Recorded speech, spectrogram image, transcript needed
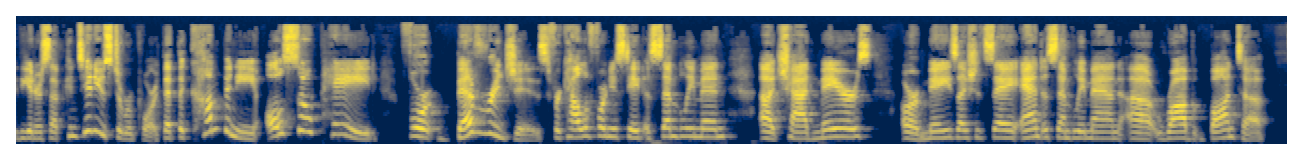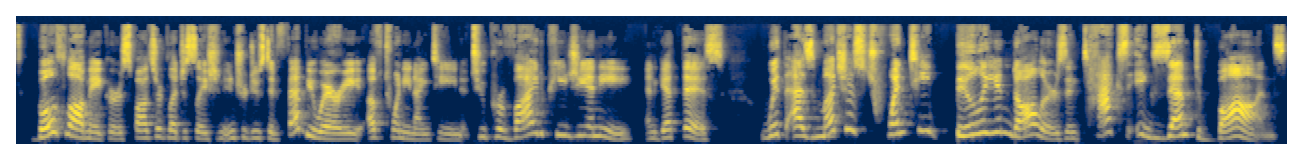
The Intercept continues to report that the company also paid for beverages for California State Assemblyman uh, Chad Mayers, or Mayes, I should say, and Assemblyman uh, Rob Bonta. Both lawmakers sponsored legislation introduced in February of 2019 to provide PG&E, and get this, with as much as $20 billion in tax exempt bonds,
